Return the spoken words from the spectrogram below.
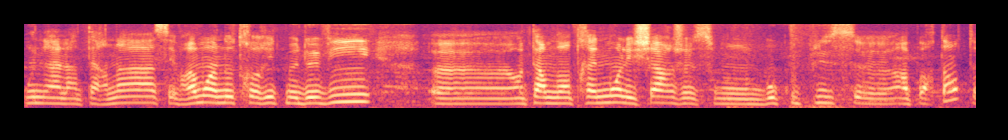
on est à l'internat, c'est vraiment un autre rythme de vie. en termes d'entraînement, les charges sont beaucoup plus importantes.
